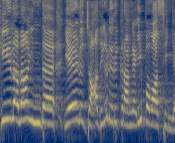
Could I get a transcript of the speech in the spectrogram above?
கீழே தான் இந்த ஏழு ஜாதிகள் இருக்கிறாங்க இப்ப வாசிங்க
